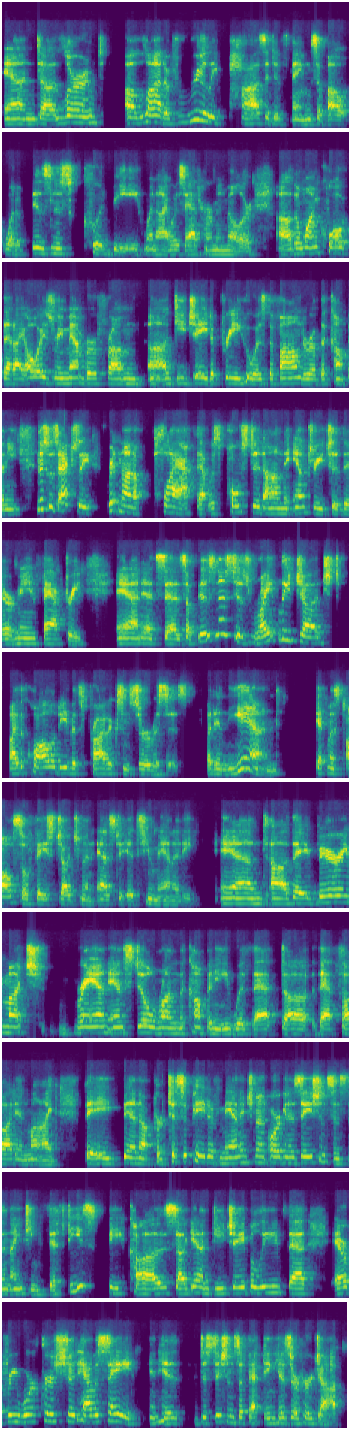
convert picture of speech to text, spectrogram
and uh, learned a lot of really positive things about what a business could be when I was at Herman Miller. Uh, the one quote that I always remember from uh, DJ De Pree, who was the founder of the company, this was actually written on a plaque that was posted on the entry to their main factory. And it says, A business is rightly judged by the quality of its products and services. But in the end, it must also face judgment as to its humanity and uh, they very much ran and still run the company with that uh, that thought in mind. They've been a participative management organization since the 1950s because, again, DJ believed that every worker should have a say in his decisions affecting his or her job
